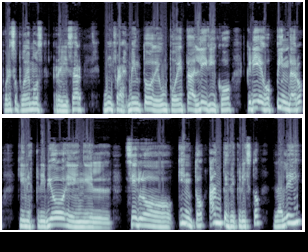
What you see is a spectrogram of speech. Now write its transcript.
Por eso podemos revisar un fragmento de un poeta lírico griego, Píndaro, quien escribió en el siglo V antes de Cristo la ley,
